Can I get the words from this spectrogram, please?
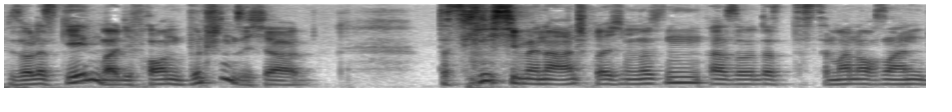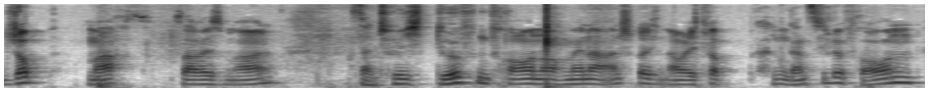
wie soll das gehen? Weil die Frauen wünschen sich ja dass sie nicht die Männer ansprechen müssen, also dass, dass der Mann auch seinen Job macht, sage ich mal. Also natürlich dürfen Frauen auch Männer ansprechen, aber ich glaube, ganz viele Frauen,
